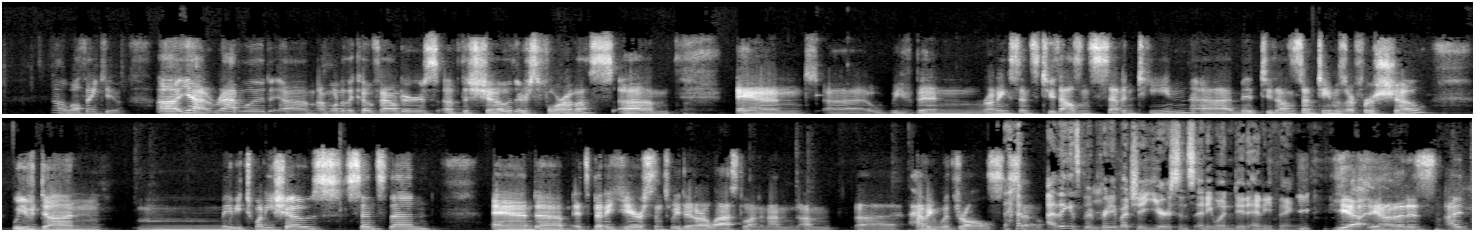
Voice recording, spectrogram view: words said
Oh well, thank you. Uh, yeah, Radwood. Um, I'm one of the co-founders of the show. There's four of us. Um, and uh, we've been running since 2017. Uh, Mid 2017 was our first show. We've done mm, maybe 20 shows since then, and um, it's been a year since we did our last one, and I'm I'm uh, having withdrawals. So I think it's been pretty much a year since anyone did anything. Yeah, yeah, that is I.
